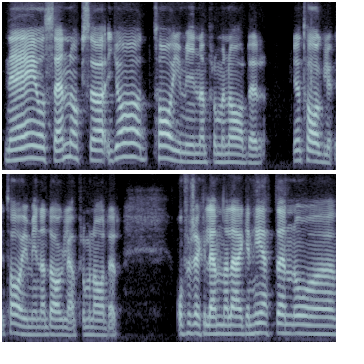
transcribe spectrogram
Nej, och sen också, jag tar ju mina promenader, jag tar, tar ju mina dagliga promenader och försöker lämna lägenheten och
